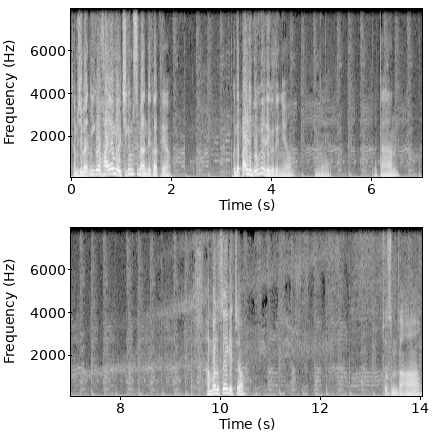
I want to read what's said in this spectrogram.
잠시만, 이거 화염을 지금 쓰면 안 될 것 같아요. 근데 빨리 녹여야 되거든요. 네. 일단. 한 번 써야겠죠? 좋습니다. 어,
